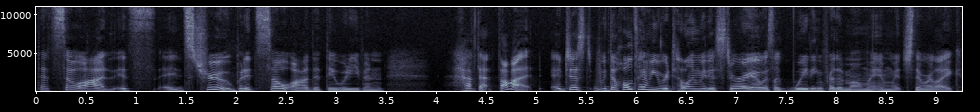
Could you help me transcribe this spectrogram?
That's so odd. It's it's true, but it's so odd that they would even have that thought. It just the whole time you were telling me this story, I was like waiting for the moment in which they were like,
